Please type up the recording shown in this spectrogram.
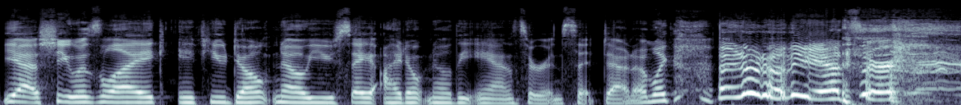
yeah she was like if you don't know you say i don't know the answer and sit down. I'm like i don't know the answer. I sat down.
